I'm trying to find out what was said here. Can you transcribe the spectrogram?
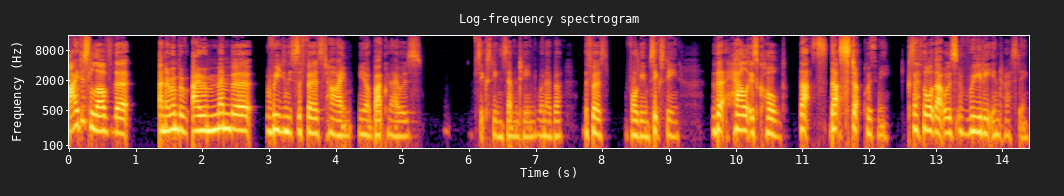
I just love that, and I remember I remember reading this the first time. You know, back when I was 16, 17, whenever the first volume, sixteen, that hell is cold. That's that stuck with me because I thought that was really interesting.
